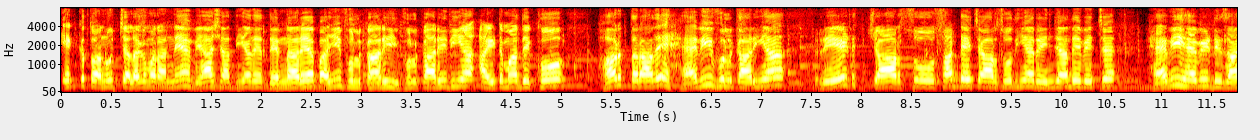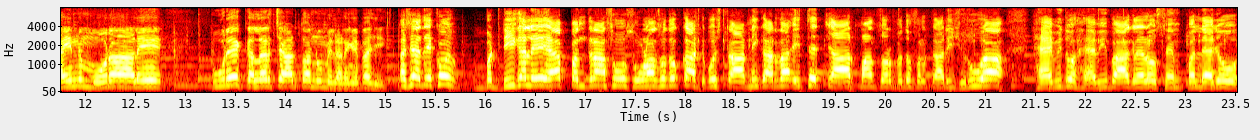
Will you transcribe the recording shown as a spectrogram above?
ਇੱਕ ਤੁਹਾਨੂੰ ਝਲਕ ਮਰਾਨੇ ਆ ਵਿਆਹ ਸ਼ਾਦੀਆਂ ਦੇ ਦਿਨ ਆ ਰਹੇ ਆ ਭਾਜੀ ਫੁਲਕਾਰੀ। ਫੁਲਕਾਰੀ ਦੀਆਂ ਆਈਟਮਾਂ ਦੇਖੋ ਹਰ ਤਰ੍ਹਾਂ ਦੇ ਹੈਵੀ ਫੁਲਕਾਰੀਆਂ ਰੇਟ 400 450 ਦੀਆਂ ਰੇਂਜਾਂ ਦੇ ਵਿੱਚ ਹੈਵੀ ਹੈਵੀ ਡਿਜ਼ਾਈਨ ਮੋਰਾਂ ਵਾਲੇ ਪੂਰੇ ਕਲਰ ਚਾਰਟ ਤੁਹਾਨੂੰ ਮਿਲਣਗੇ ਭਾਜੀ। ਅੱਛਾ ਦੇਖੋ ਵੱਡੀ ਗੱਲ ਇਹ ਆ 1500 1600 ਤੋਂ ਘੱਟ ਕੋਈ ਸਟਾਰਟ ਨਹੀਂ ਕਰਦਾ। ਇੱਥੇ 4-500 ਰੁਪਏ ਤੋਂ ਫੁਲਕਾਰੀ ਸ਼ੁਰੂ ਆ। ਹੈਵੀ ਤੋਂ ਹੈਵੀ ਬਾਗ ਲੈ ਲਓ ਸਿੰਪਲ ਲੈ ਜਾਓ।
